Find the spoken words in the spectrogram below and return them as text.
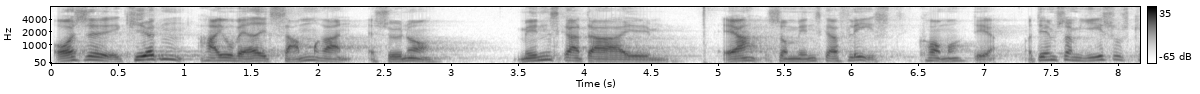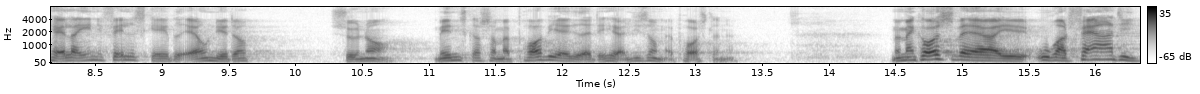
også kirken har jo været et sammenrend af syndere. Mennesker, der øh, er, som mennesker er flest, kommer der. Og dem, som Jesus kalder ind i fællesskabet, er jo netop syndere. Mennesker, som er påvirket af det her, ligesom apostlene. Men man kan også være øh, uretfærdig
